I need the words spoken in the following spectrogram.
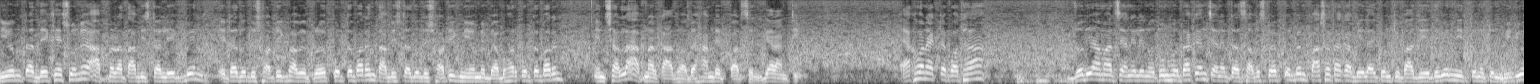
নিয়মটা দেখে শুনে আপনারা তাবিজটা লিখবেন। এটা যদি সঠিকভাবে প্রয়োগ করতে পারেন, তাবিজটা যদি সঠিক নিয়মে ব্যবহার করতে পারেন, ইনশাল্লাহ আপনার কাজ হবে, হান্ড্রেড পারসেন্ট গ্যারান্টি। এখন একটা কথা, যদি আমার চ্যানেলে নতুন হয়ে থাকেন, চ্যানেলটা সাবস্ক্রাইব করবেন, পাশে থাকা বেল আইকনটি বাজিয়ে দেবেন, নিত্য নতুন ভিডিও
